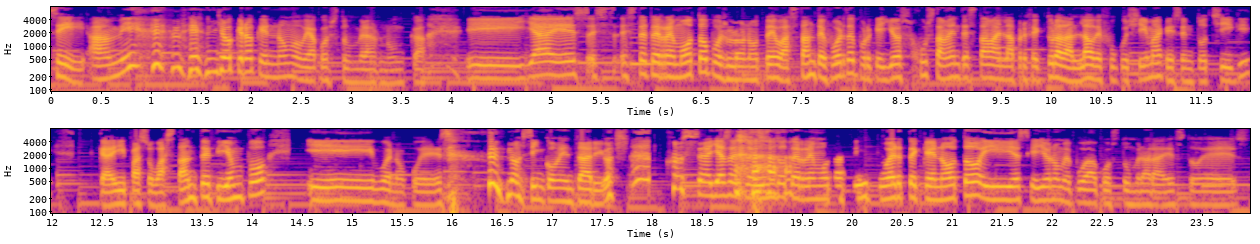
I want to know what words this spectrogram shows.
Sí, a mí yo creo que no me voy a acostumbrar nunca. Y ya es, es este terremoto, pues lo noté bastante fuerte porque yo justamente estaba en la prefectura de al lado de Fukushima, que es en Chiqui, que ahí pasó bastante tiempo y bueno, pues no, sin comentarios. O sea, ya es el segundo terremoto así fuerte que noto y es que yo no me puedo acostumbrar a esto. Es,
